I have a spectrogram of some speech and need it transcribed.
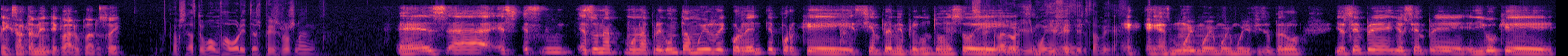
Exactamente, claro, claro, soy. O sea, ¿tu Bond favorito es Pierce Brosnan? Es, ah, es, es, es una, una pregunta muy recurrente porque siempre me pregunto eso. Sí, y claro, y muy difícil también. Es, es muy, muy, muy, muy difícil, pero yo siempre, yo siempre digo que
